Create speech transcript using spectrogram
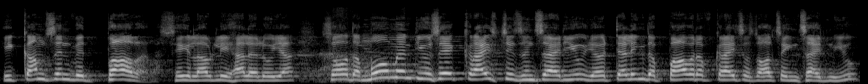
He comes in with power. Say loudly, Hallelujah. So the moment you say Christ is inside you, you're telling the power of Christ is also inside you.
